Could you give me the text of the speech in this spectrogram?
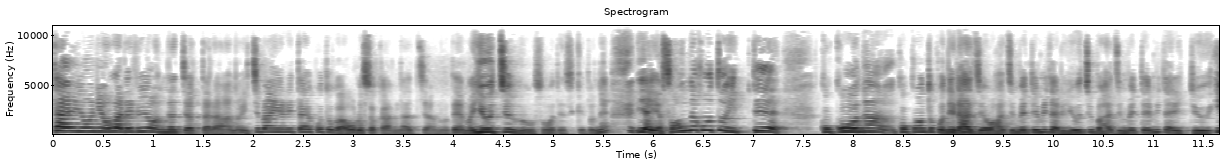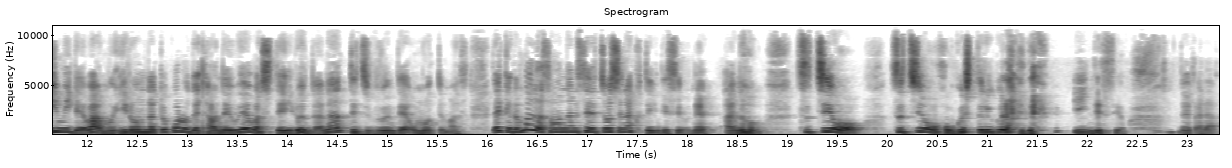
対応に追われるようになっちゃったらあの一番やりたいことがおろそかになっちゃうので、まあ、YouTube もそうですけどね。いやいやそんなこと言ってここなここのとこねラジオを始めてみたり YouTube 始めてみたりっていう意味ではもういろんなところで種植えはしているんだなって自分で思ってます。だけどまだそんなに成長しなくていいんですよね。あの土を土をほぐしてるぐらいでいいんですよ。だから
